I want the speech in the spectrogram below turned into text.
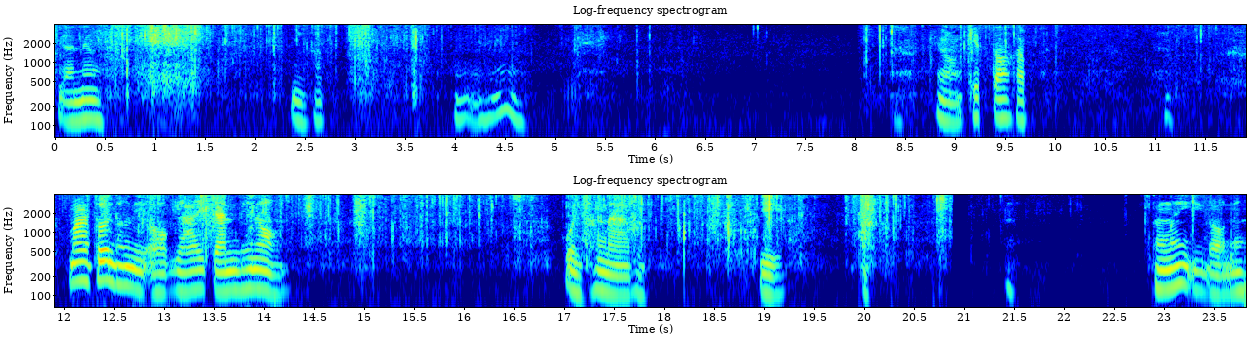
อีกอันนึงนี่ครับพี่น้องเก็บต่อครับ มาต้นทางนี้ออกย้ายกันพี่น้อง คนทางนาพุ่นอีกทางในอีกดอกหนึ่ง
